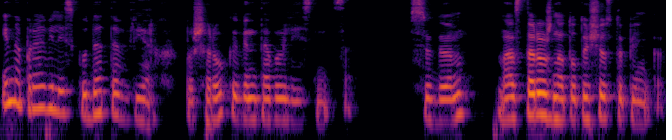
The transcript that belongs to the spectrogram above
и направились куда-то вверх, по широкой винтовой лестнице. «Сюда. Осторожно, тут еще ступенька».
